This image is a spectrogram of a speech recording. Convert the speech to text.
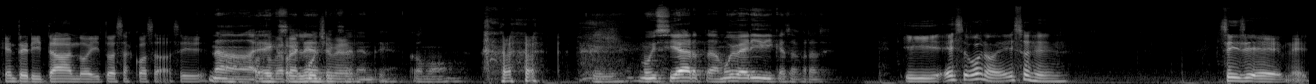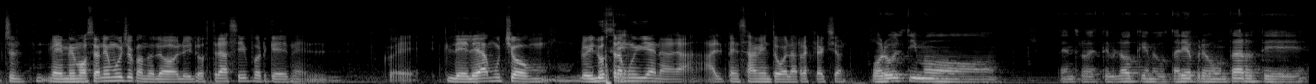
gente gritando y todas esas cosas así. Nada, excelente, excelente. Como, muy cierta, muy verídica esa frase. Y eso, bueno, eso es... Sí, sí, eh, me, emocioné mucho cuando lo, ilustré así porque eh, le, le, da mucho, lo ilustra muy bien al pensamiento o a la reflexión. Por último, dentro de este bloque, me gustaría preguntarte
